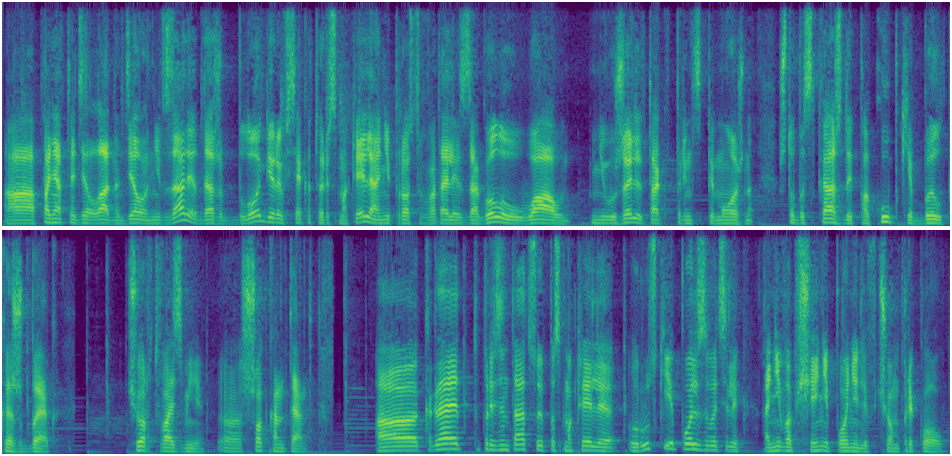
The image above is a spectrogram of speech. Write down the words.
А, понятное дело, ладно, дело не в зале, даже блогеры все, которые смотрели, они просто хватались за голову, вау, неужели так в принципе можно, чтобы с каждой покупки был кэшбэк. Черт возьми, э, шок-контент. А когда эту презентацию посмотрели русские пользователи, они вообще не поняли, в чем прикол.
